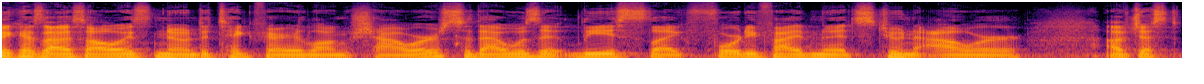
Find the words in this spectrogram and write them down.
because I was always known to take very long showers. So that was at least like 45 minutes to an hour of just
